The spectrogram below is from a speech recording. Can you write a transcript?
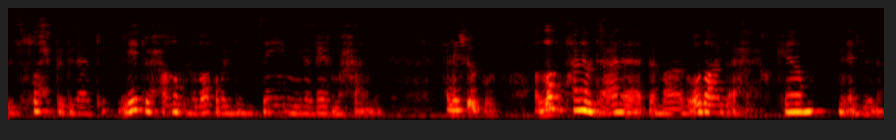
الصحبة بيناتهم؟ ليه تحرم الصداقة بين الجنسين من غير محارمة؟ هلا شوفوا الله سبحانه وتعالى لما وضع الأحكام من أجلنا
